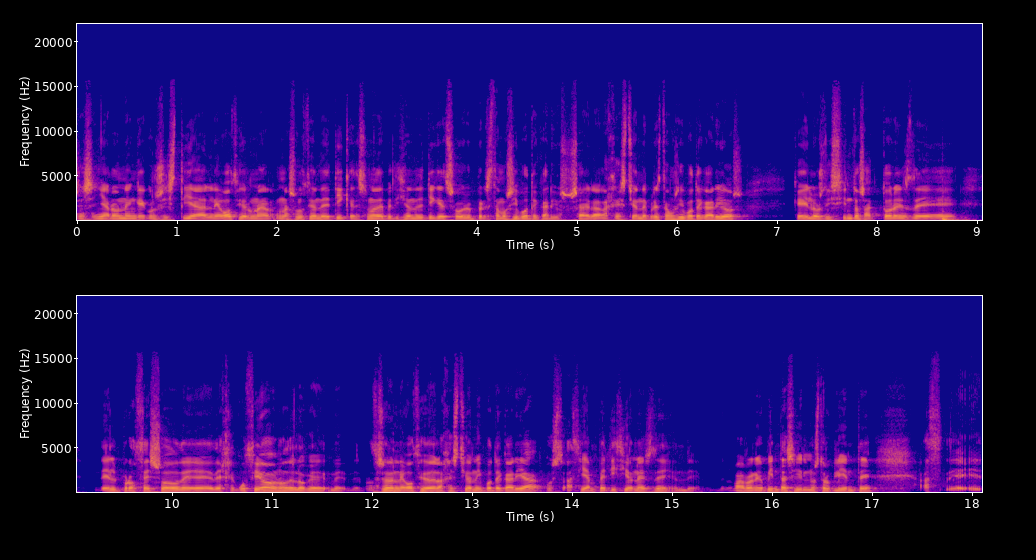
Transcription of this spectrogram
enseñaron en qué consistía el negocio, era una, solución de tickets, ¿no? de petición de tickets sobre préstamos hipotecarios. O sea, era la gestión de préstamos hipotecarios que los distintos actores del proceso de, ejecución o de lo que, del proceso del negocio de la gestión hipotecaria, pues hacían peticiones de, de, los más variopintas y nuestro cliente eh,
